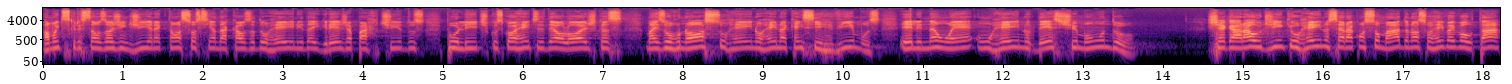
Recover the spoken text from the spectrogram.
Há muitos cristãos hoje em dia né, que estão associando a causa do reino e da igreja a partidos políticos, correntes ideológicas, mas o nosso reino, o reino a quem servimos, ele não é um reino deste mundo. Chegará o dia em que o reino será consumado, nosso rei vai voltar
